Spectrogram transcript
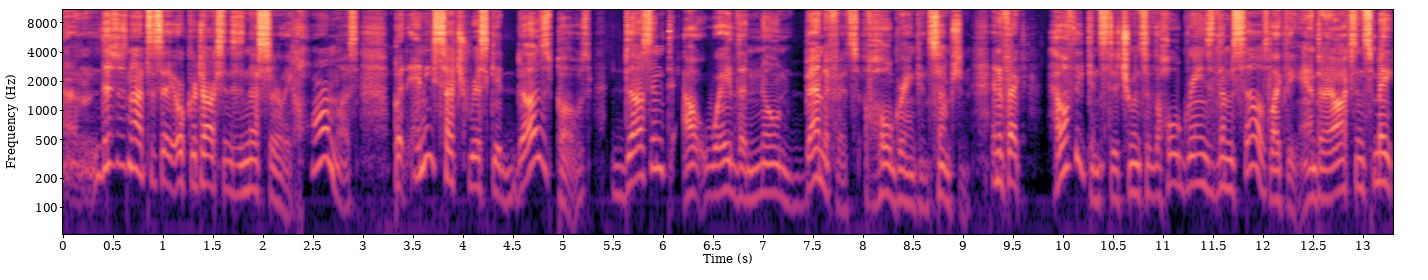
Um, this is not to say ochratoxin is necessarily harmless, but any such risk it does pose doesn't outweigh the known benefits of whole grain consumption. And in fact, healthy constituents of the whole grains themselves, like the antioxidants, may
